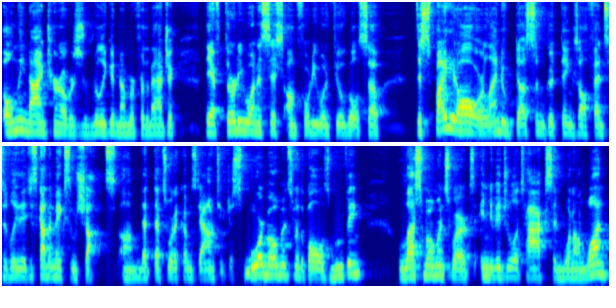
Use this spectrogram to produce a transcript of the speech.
only nine turnovers is a really good number for the Magic. They have 31 assists on 41 field goals. So despite it all, Orlando does some good things offensively. They just got to make some shots. Um, that that's what it comes down to. Just more moments where the ball is moving, less moments where it's individual attacks and one on one,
